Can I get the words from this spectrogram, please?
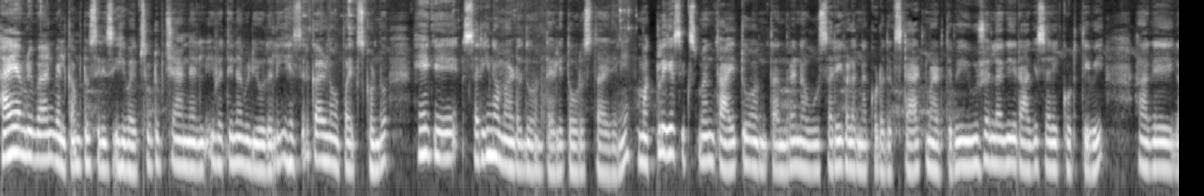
Hi everyone welcome to Siri Sihi vibes YouTube ಚಾನೆಲ್ ಇವತ್ತಿನ ವಿಡಿಯೋದಲ್ಲಿ ಹೆಸರು ಕಾಳನ್ನ ಉಪಯೋಗಿಸ್ಕೊಂಡು ಹೇಗೆ ಸರಿನ ಮಾಡೋದು ಅಂತ ಹೇಳಿ ತೋರಿಸ್ತಾ ಇದ್ದೀನಿ. ಮಕ್ಕಳಿಗೆ ಸಿಕ್ಸ್ ಮಂತ್ ಆಯಿತು ಅಂತಂದರೆ ನಾವು ಸರಿಗಳನ್ನು ಕೊಡೋದಕ್ಕೆ ಸ್ಟಾರ್ಟ್ ಮಾಡ್ತೀವಿ. ಯೂಶಲ್ ಆಗಿ ರಾಗಿ ಸರಿ ಕೊಡ್ತೀವಿ. ಹಾಗೆ ಈಗ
